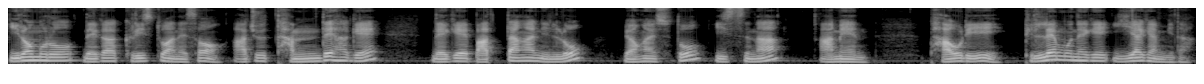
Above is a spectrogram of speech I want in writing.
이러므로 내가 그리스도 안에서 아주 담대하게 내게 마땅한 일로 명할 수도 있으나 아멘. 바울이 빌레몬에게 이야기합니다.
